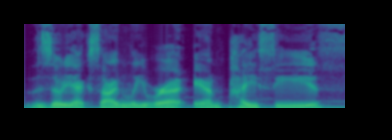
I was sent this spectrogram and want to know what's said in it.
The zodiac sign Libra and Pisces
